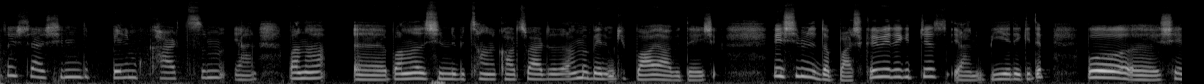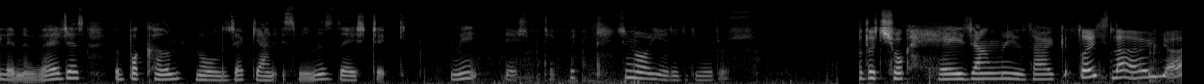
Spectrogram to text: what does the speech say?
Arkadaşlar şimdi benim kartım yani bana e, bana da şimdi bir tane kart verdiler ama benimki bayağı bir değişik. Ve şimdi de başka bir yere gideceğiz. Yani bir yere gidip bu e, şeylerini vereceğiz ve bakalım ne olacak. Yani ismimiz değişecek mi? Değişmeyecek mi? Şimdi oraya yere gidiyoruz. Burada çok heyecanlıyız arkadaşlar. Ya.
